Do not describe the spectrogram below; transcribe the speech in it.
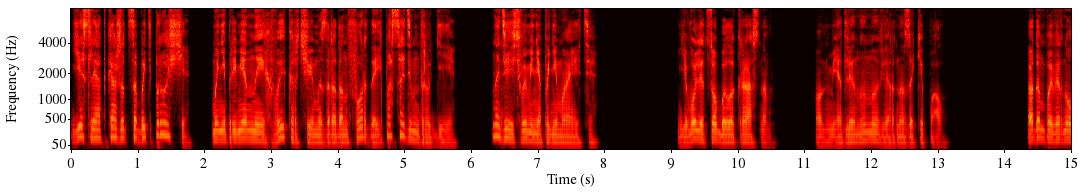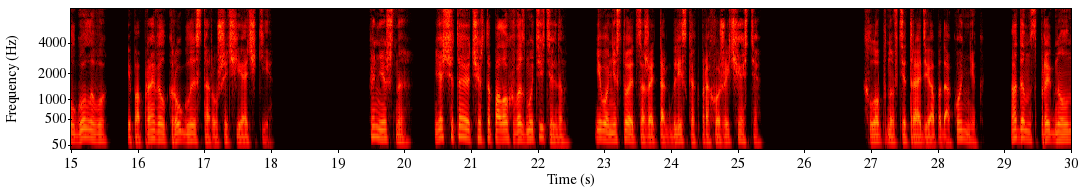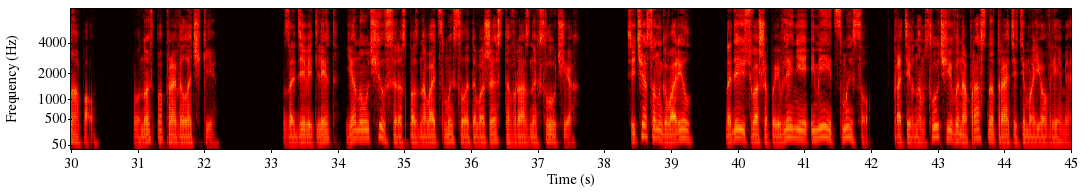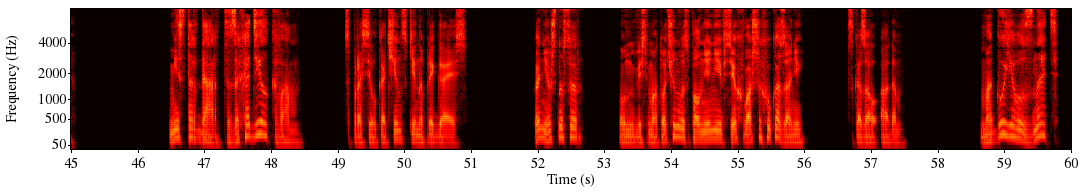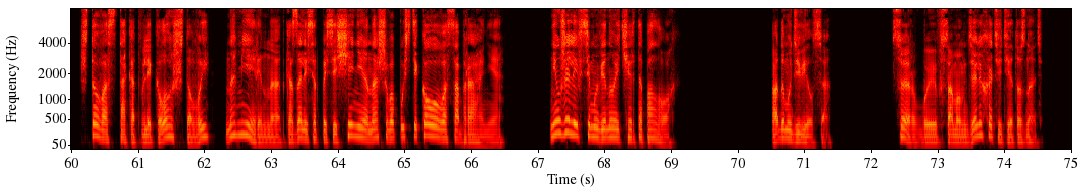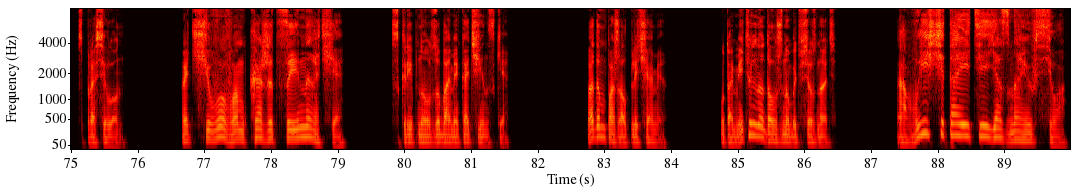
«Если откажутся быть проще, мы непременно их выкорчуем из Роденфорда и посадим другие. Надеюсь, вы меня понимаете». Его лицо было красным. Он медленно, но верно закипал. Адам повернул голову и поправил круглые старушечьи очки. «Конечно. Я считаю чертополох возмутительным. Его не стоит сажать так близко к прохожей части». Хлопнув тетрадью о подоконник, Адам спрыгнул на пол. Вновь поправил очки. За девять лет я научился распознавать смысл этого жеста в разных случаях. Сейчас он говорил, «Надеюсь, ваше появление имеет смысл. В противном случае вы напрасно тратите мое время». «Мистер Дарт заходил к вам?» — спросил Качинский, напрягаясь. «Конечно, сэр. Он весьма точен в исполнении всех ваших указаний», — сказал Адам. «Могу я узнать, что вас так отвлекло, что вы намеренно отказались от посещения нашего пустякового собрания?» Неужели всему виной чертополох?» Адам удивился. «Сэр, вы в самом деле хотите это знать?» — спросил он. «Отчего вам кажется иначе?» — скрипнул зубами Качински. Адам пожал плечами. «Утомительно должно быть все знать». «А вы считаете, я знаю все?»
